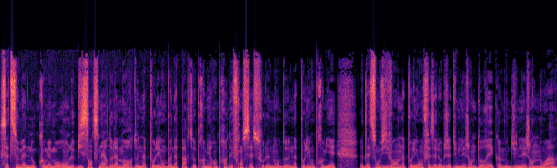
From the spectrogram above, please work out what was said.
Cette semaine, nous commémorons le bicentenaire de la mort de Napoléon Bonaparte, premier empereur des Français sous le nom de Napoléon Ier. Dès son vivant, Napoléon faisait l'objet d'une légende dorée comme d'une légende noire.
